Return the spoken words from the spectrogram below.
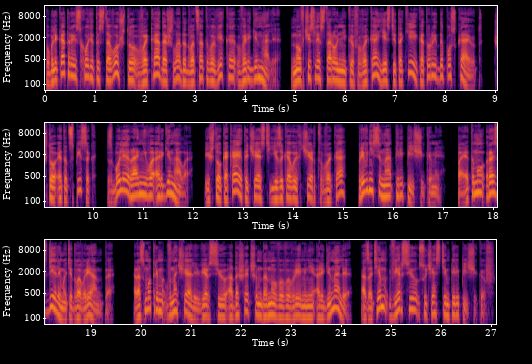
Публикаторы исходят из того, что ВК дошла до XX века в оригинале, но в числе сторонников ВК есть и такие, которые допускают, что этот список с более раннего оригинала, и что какая-то часть языковых черт ВК привнесена переписчиками. Поэтому разделим эти два варианта. Рассмотрим вначале версию о дошедшем до нового времени оригинале, а затем версию с участием переписчиков.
